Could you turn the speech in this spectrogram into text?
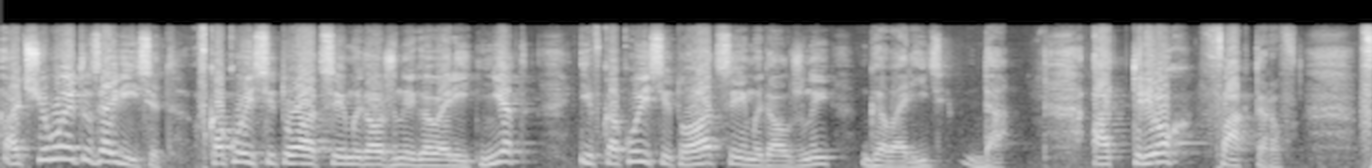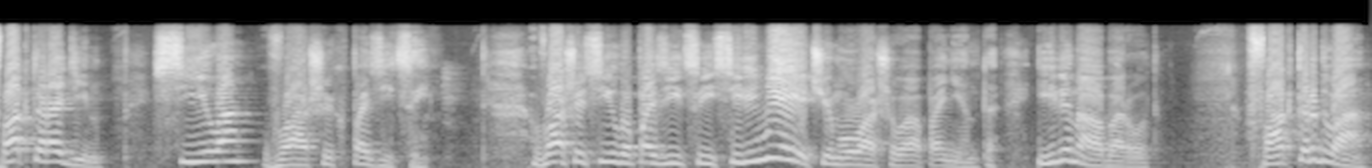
От чего это зависит? В какой ситуации мы должны говорить «нет» и в какой ситуации мы должны говорить «да» от трех факторов. Фактор один – сила ваших позиций. Ваша сила позиции сильнее, чем у вашего оппонента, или наоборот. Фактор два.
